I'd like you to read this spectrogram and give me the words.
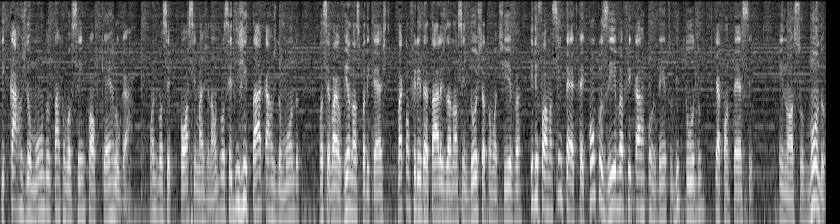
que Carros do Mundo está com você em qualquer lugar. Onde você possa imaginar, onde você digitar Carros do Mundo, você vai ouvir o nosso podcast, vai conferir detalhes da nossa indústria automotiva e, de forma sintética e conclusiva, ficar por dentro de tudo que acontece em nosso mundo,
